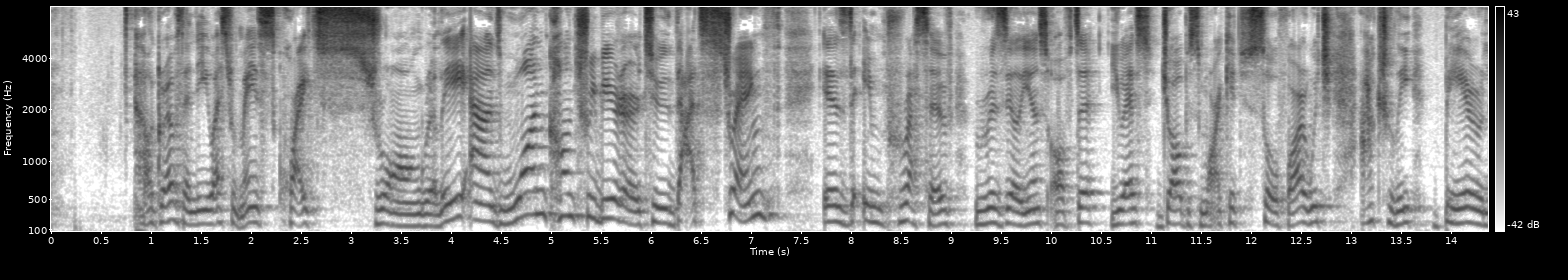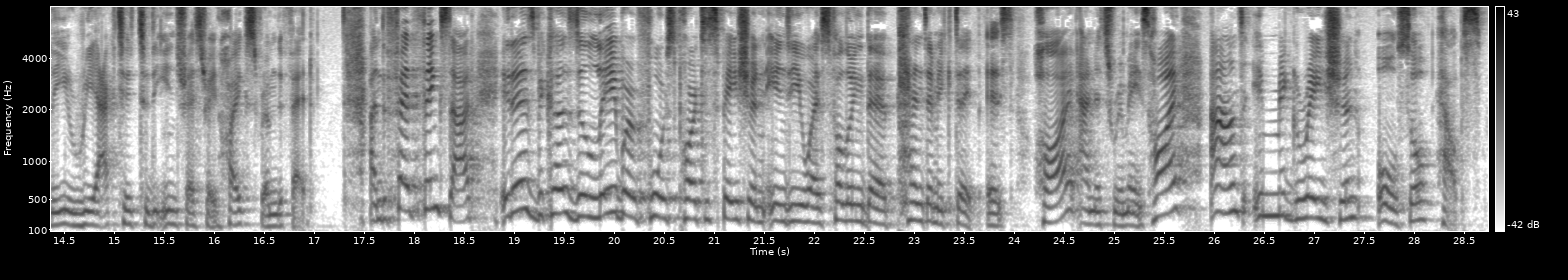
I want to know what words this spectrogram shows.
our growth in the US remains quite strong, really, and one contributor to that strength is the impressive resilience of the US jobs market so far, which actually barely reacted to the interest rate hikes from the Fed. And the Fed thinks that it is because the labor force participation in the US following the pandemic dip is high and it remains high, and immigration also helps.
